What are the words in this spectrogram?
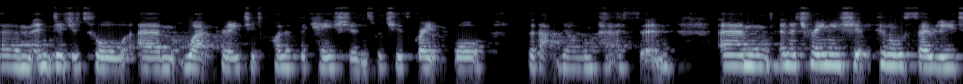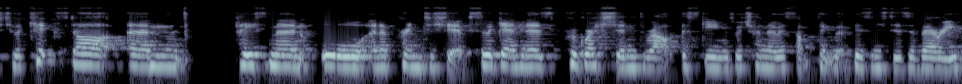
um, and digital um, work-related qualifications, which is great for, for that young person. Um, and a traineeship can also lead to a kickstart um, placement or an apprenticeship. So again, there's progression throughout the schemes, which I know is something that businesses are very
